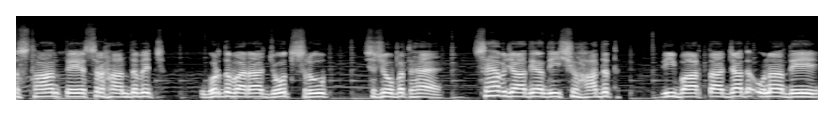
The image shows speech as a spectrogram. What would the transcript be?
ਸਥਾਨ ਤੇ ਸਰਹੰਦ ਵਿੱਚ ਗੁਰਦੁਆਰਾ ਜੋਤ ਸਰੂਪ ਸੁਸ਼ੋਭਿਤ ਹੈ। ਸਹਿਬਜ਼ਾਦਿਆਂ ਦੀ ਸ਼ਹਾਦਤ ਦੀ ਵਾਰਤਾ ਜਦ ਉਹਨਾਂ ਦੇ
